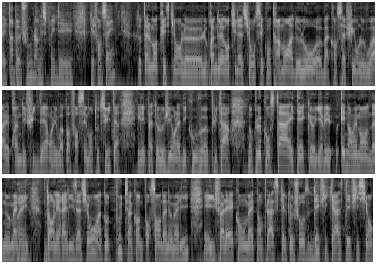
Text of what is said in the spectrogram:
est un peu flou dans l'esprit des, des Français? Totalement, Christian. Le, le, problème de la ventilation, c'est contrairement à de l'eau, bah, quand ça fuit, on le voit. Les problèmes des fuites d'air, on les voit pas forcément tout de suite et les pathologies, on la découvre plus tard. Donc le constat était qu'il y avait énormément d'anomalies dans les réalisations, un taux de plus de 50% d'anomalies, et il fallait qu'on mette en place quelque chose d'efficace, d'efficient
